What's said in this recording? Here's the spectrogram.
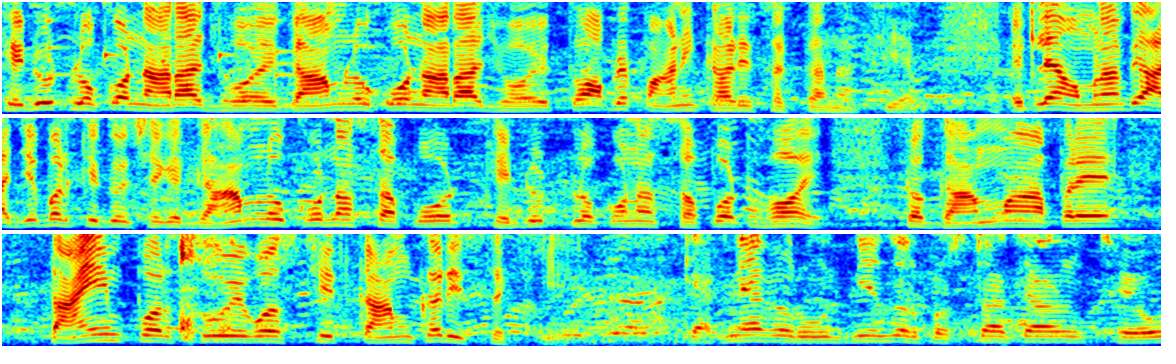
ખેડૂત લોકો નારાજ હોય, ગામ લોકો નારાજ હોય, તો આપણે પાણી કાઢી શકતા નથી એમ. એટલે હમણાં બી આજે પણ કીધું છે કે ગામ લોકોનો સપોર્ટ ખેડૂત લોકોનો સપોર્ટ હોય, તો ગામમાં આપણે ટાઈમ પર સુવ્યવસ્થિત કામ કરી શકીએ. ક્યાંક ને રોડની અંદર ભ્રષ્ટાચાર થયો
